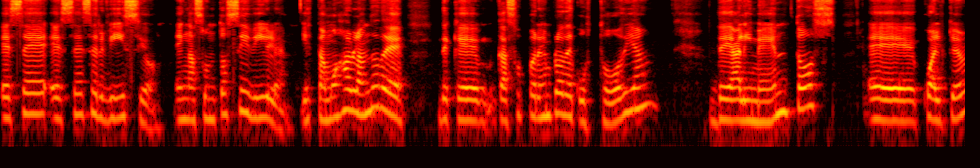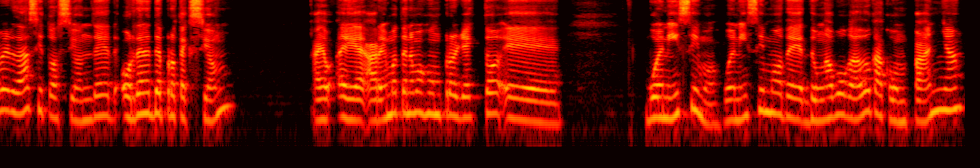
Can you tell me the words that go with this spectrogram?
ese, ese servicio en asuntos civiles. Y estamos hablando de, de que casos, por ejemplo, de custodia, de alimentos, eh, cualquier ¿verdad? situación de órdenes de protección. Eh, ahora mismo tenemos un proyecto eh, buenísimo, buenísimo de, un abogado que acompaña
